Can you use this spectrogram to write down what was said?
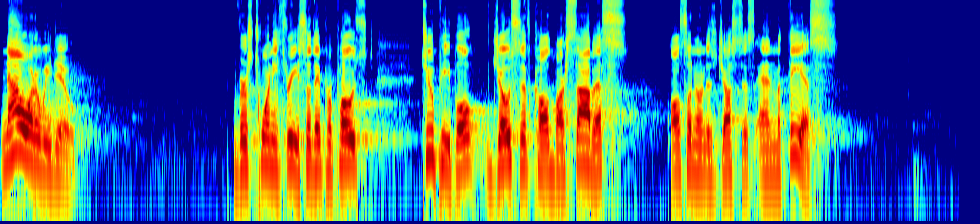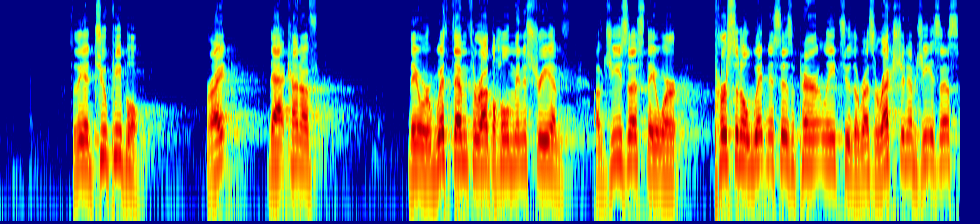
Now what do we do? Verse 23 So they proposed two people Joseph, called Barsabbas, also known as Justus, and Matthias. So they had two people, right? That kind of they were with them throughout the whole ministry of, of Jesus. They were personal witnesses, apparently, to the resurrection of Jesus.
